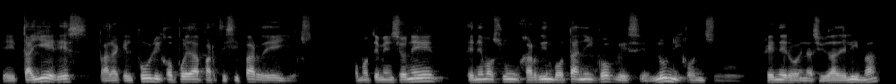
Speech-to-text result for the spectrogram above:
eh, talleres para que el público pueda participar de ellos. Como te mencioné, tenemos un jardín botánico, que es el único en su género en la ciudad de Lima,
